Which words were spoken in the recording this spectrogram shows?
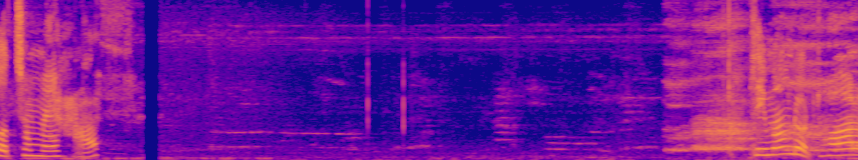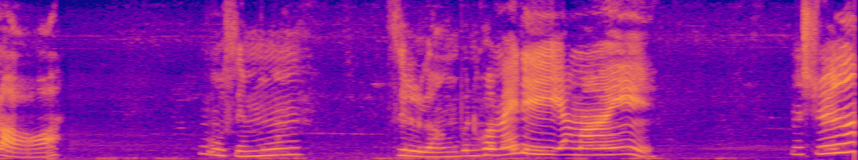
กดทำไมครับสีม่วงโดดท่อเหรอหมูสีม่วงสีเหลืองเป็นคนไม่ดีอะไรไม่เชื่อ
